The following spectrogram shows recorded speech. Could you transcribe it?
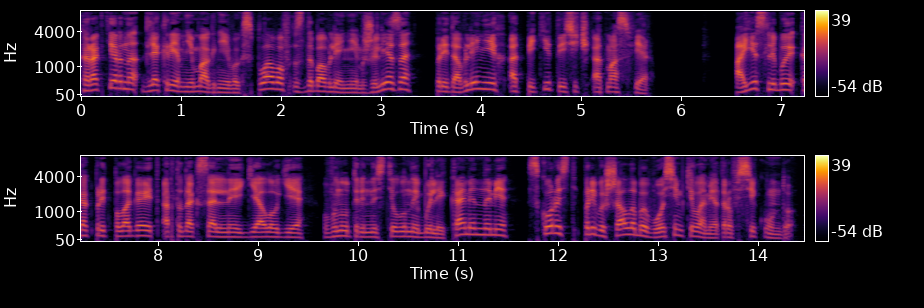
характерна для кремний-магниевых сплавов с добавлением железа при давлениях от 5000 атмосфер. А если бы, как предполагает ортодоксальная геология, внутренности Луны были каменными, скорость превышала бы 8 км в секунду.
